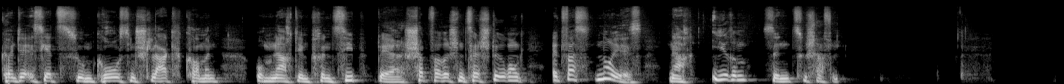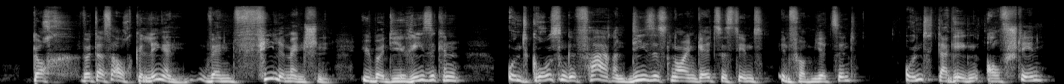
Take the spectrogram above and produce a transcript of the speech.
könnte es jetzt zum großen Schlag kommen, um nach dem Prinzip der schöpferischen Zerstörung etwas Neues nach ihrem Sinn zu schaffen. Doch wird das auch gelingen, wenn viele Menschen über die Risiken und großen Gefahren dieses neuen Geldsystems informiert sind und dagegen aufstehen?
